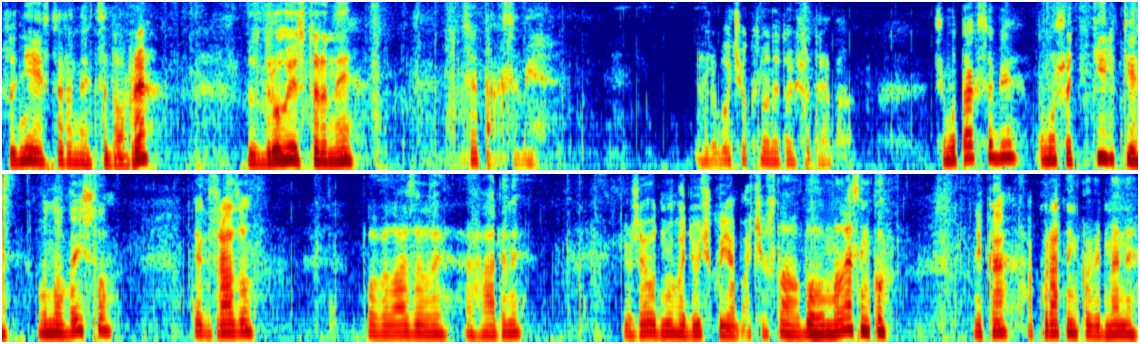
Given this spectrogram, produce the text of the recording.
З однієї сторони це добре, з другої сторони це так собі. Грибочок, ну не той, що треба. Чому так собі? Тому що тільки воно вийшло, як зразу повилазили гадини. І вже одну гадючку я бачив, слава Богу, малесеньку, яка акуратненько від мене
